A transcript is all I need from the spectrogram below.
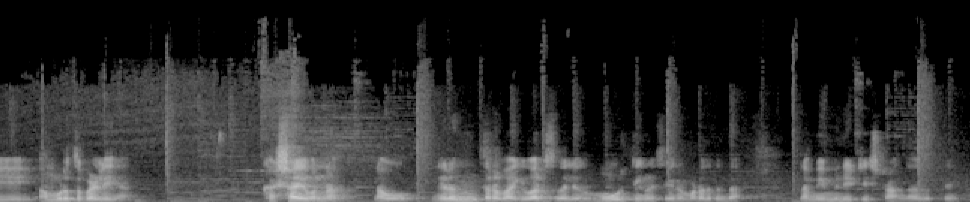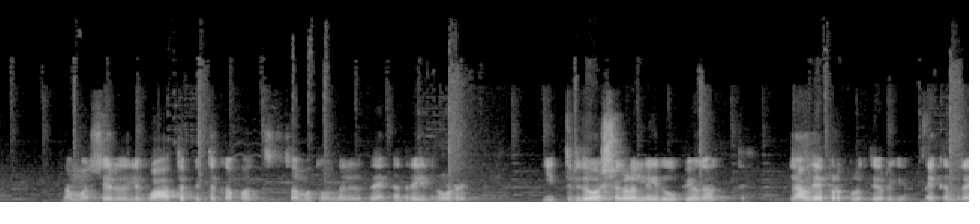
ಈ ಅಮೃತ ಬಳ್ಳಿಯ ಕಷಾಯವನ್ನು ನಾವು ನಿರಂತರವಾಗಿ ವರ್ಷದಲ್ಲಿ ಒಂದು ಮೂರು ತಿಂಗಳು ಸೇವನೆ ಮಾಡೋದ್ರಿಂದ ನಮ್ಮ ಇಮ್ಯುನಿಟಿ ಸ್ಟ್ರಾಂಗ್ ಆಗುತ್ತೆ. ನಮ್ಮ ಶರೀರದಲ್ಲಿ ವಾತಪಿತ್ತ ಕಫ ಸಮತೋಲನದಲ್ಲಿರುತ್ತೆ. ಯಾಕಂದರೆ ಇದು ನೋಡ್ರಿ ಈ ತ್ರಿದೋಷಗಳಲ್ಲಿ ಇದು ಉಪಯೋಗ ಆಗುತ್ತೆ, ಯಾವುದೇ ಪ್ರಕೃತಿಯವರಿಗೆ ಯಾಕಂದರೆ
